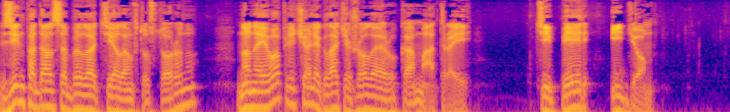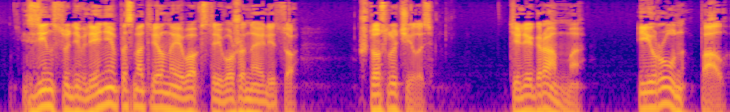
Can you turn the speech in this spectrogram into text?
Зин подался было телом в ту сторону, но на его плечо легла тяжелая рука Матраи. «Теперь идем». Зин с удивлением посмотрел на его встревоженное лицо. Что случилось? Телеграмма. Ирун пал.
